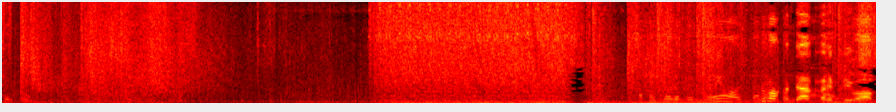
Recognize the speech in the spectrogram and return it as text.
I should have been more. Come on, that messed you up.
